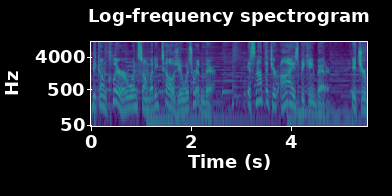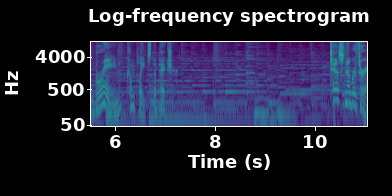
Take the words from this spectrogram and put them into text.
become clearer when somebody tells you what's written there. It's not that your eyes became better, it's your brain completes the picture. Test number 3.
